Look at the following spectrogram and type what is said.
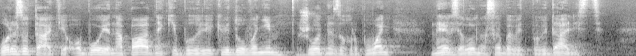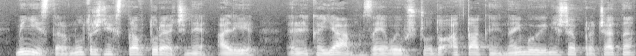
У результаті обоє нападники були ліквідовані. Жодне з угрупувань не взяло на себе відповідальність. Міністр внутрішніх справ Туреччини Алі Елькая заявив, що до атаки наймовірніше причетна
